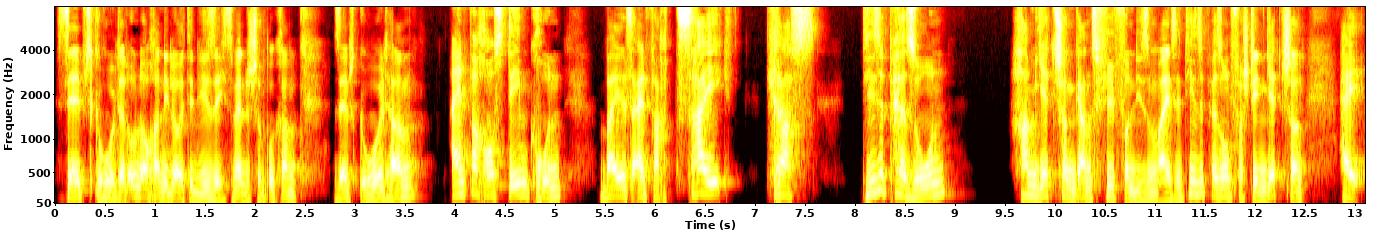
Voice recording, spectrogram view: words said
selbst geholt hat und auch an die Leute, die sich das Mentorship-Programm selbst geholt haben. Einfach aus dem Grund, weil es einfach zeigt, krass, diese Personen haben jetzt schon ganz viel von diesem Mindset. Diese Personen verstehen jetzt schon, hey,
